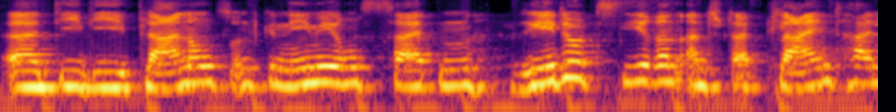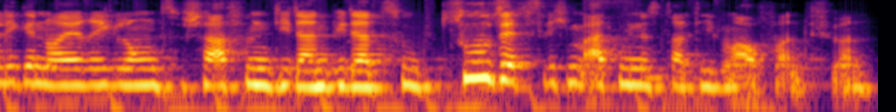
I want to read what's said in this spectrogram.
äh, die die Planungs- und Genehmigungszeiten reduzieren, anstatt kleinteilige neue Regelungen zu schaffen, die dann wieder zu zusätzlichem administrativen Aufwand führen.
